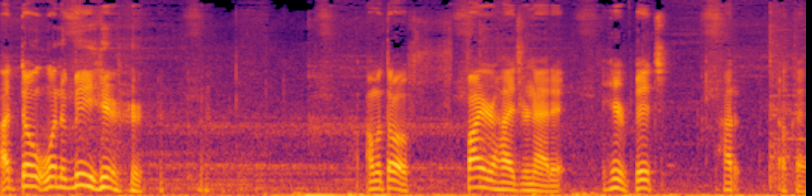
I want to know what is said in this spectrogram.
I don't want to be here. I'm gonna throw a fire hydrant at it. Here, bitch. How to, okay.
